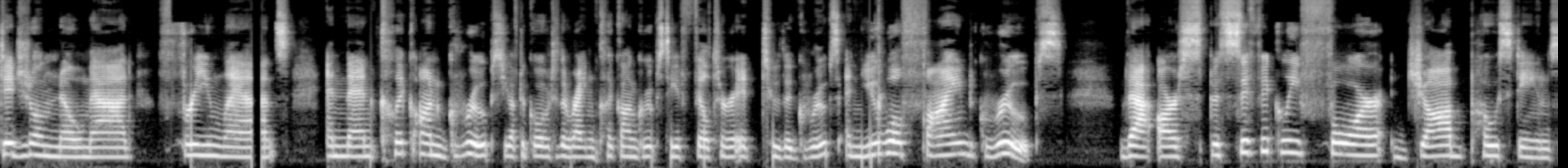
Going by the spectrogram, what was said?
digital nomad, freelance, and then click on groups. You have to go over to the right and click on groups to filter it to the groups, and you will find groups that are specifically for job postings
